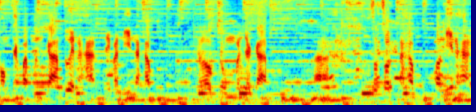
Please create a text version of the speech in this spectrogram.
ของจังหวัดบึงกาฬด้วยนะฮะในวันนี้นะครับเดี๋ยวเราชมบรรยากาศสดๆนะครับ ตอนนี้นะฮะ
